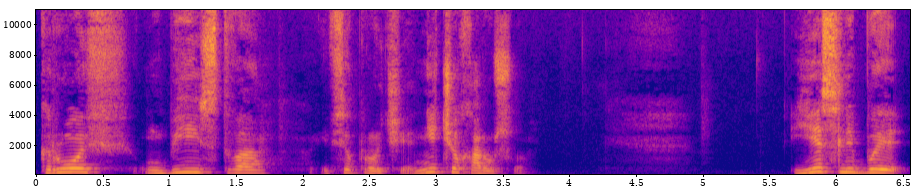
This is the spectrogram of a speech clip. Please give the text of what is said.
Кровь, убийства, и все прочее. Ничего хорошего. Если бы,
